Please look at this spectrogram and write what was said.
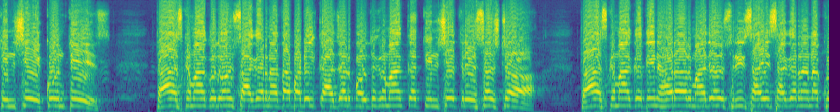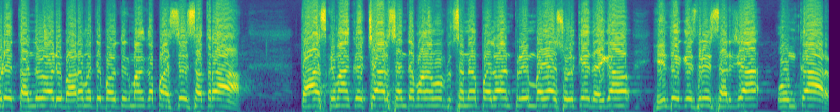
तीनशे एकोणतीस. तास क्रमांक दोन सागर नाथा पाटील काजड पावती क्रमांक तीनशे त्रेसष्ट. तास क्रमांक तीन हर हर महादेव श्री साई सागर नाना खुडे तांदूळवाडी बारामती पावती क्रमांक पाचशे सतरा. तास क्रमांक चार संत बाळामा प्रसन्न पैलवान प्रेम भैया सुळके दहगाव हिंद केसरी सर्जा ओमकार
